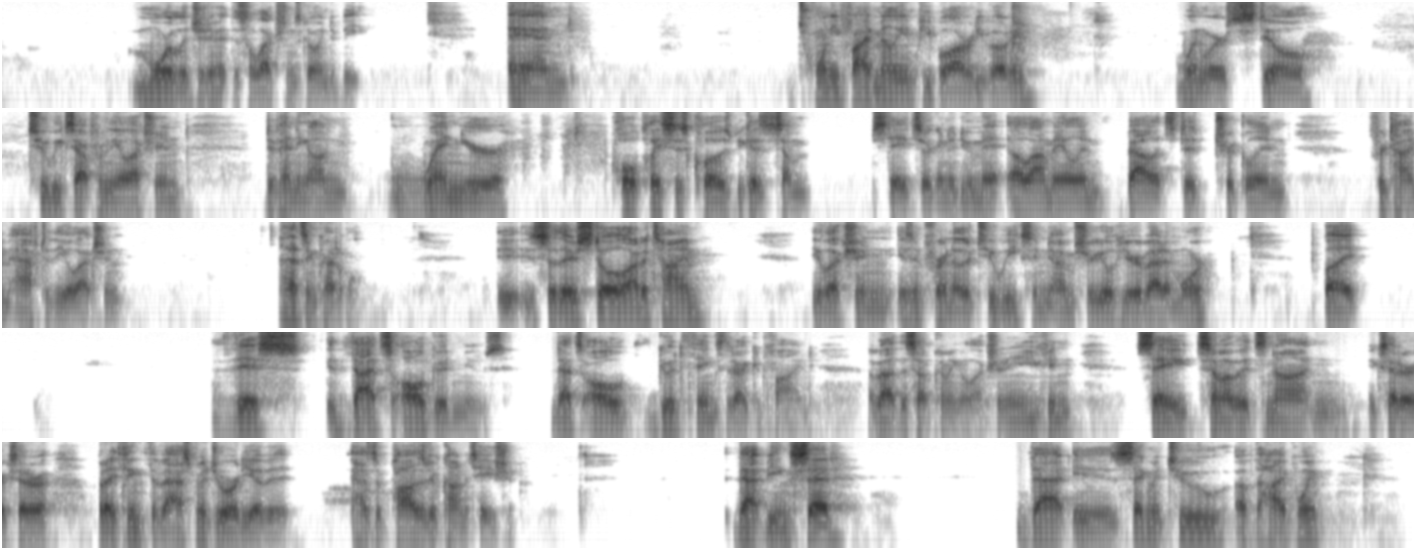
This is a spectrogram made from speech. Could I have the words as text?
more legitimate this election is going to be. And 25 million people already voting when we're still two weeks out from the election, depending on when your poll places close, because some states are going to do ma- allow mail-in ballots to trickle in for time after the election. That's incredible. So there's still a lot of time. The election isn't for another two weeks, and I'm sure you'll hear about it more. But this that's all good news. That's all good things that I could find about this upcoming election. And you can say some of it's not and et cetera, et cetera. But I think the vast majority of it has a positive connotation. That being said, that is segment two of the high point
